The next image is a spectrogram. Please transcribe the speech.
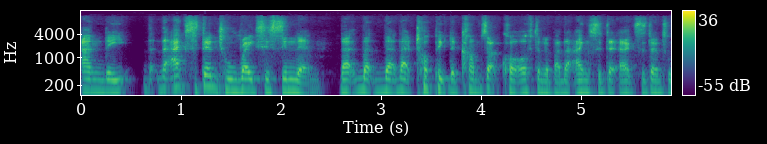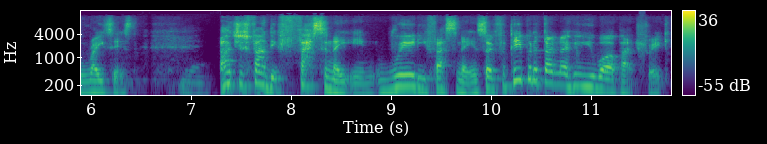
and the the accidental racist in them that that that, that topic that comes up quite often about the accident, accidental racist Yeah. i just found it fascinating really fascinating so for people that don't know who you are patrick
